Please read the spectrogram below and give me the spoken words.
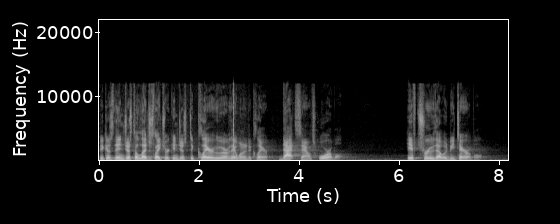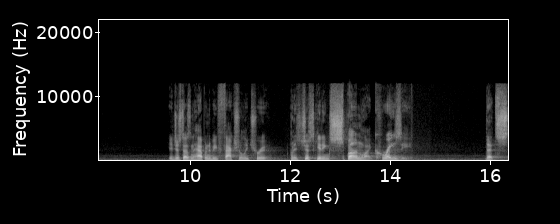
because then just the legislature can just declare whoever they want to declare. That sounds horrible. If true, that would be terrible. It just doesn't happen to be factually true. But it's just getting spun like crazy that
